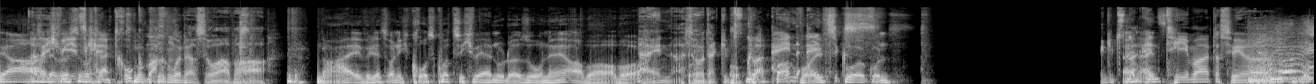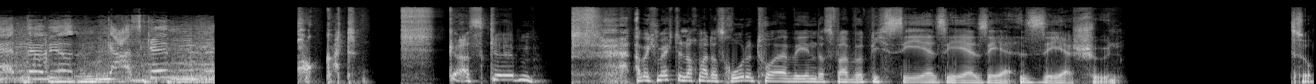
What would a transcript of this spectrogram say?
ja, also ich will jetzt keinen Druck machen oder so, aber. Nein, ich will jetzt auch nicht großkotzig werden oder so, ne? Aber, aber. Nein, also da gibt es nur ein einziges. Und da gibt es nur ein, ein Thema, das wäre. Hätte wird Gas geben. Oh Gott. Gas geben. Aber ich möchte nochmal das rote Tor erwähnen. Das war wirklich sehr, sehr, sehr, sehr schön. So.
